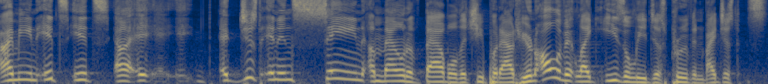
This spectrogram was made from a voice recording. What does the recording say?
I mean, it's it's uh, it, it- it- just an insane amount of babble that she put out here, and all of it like easily disproven by just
